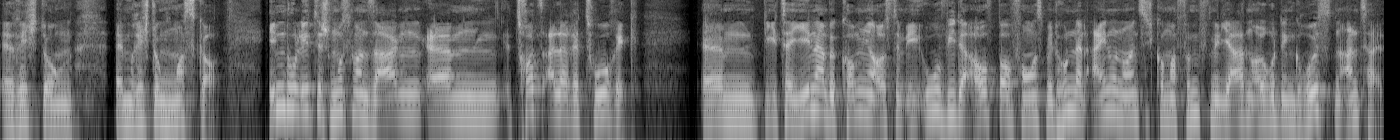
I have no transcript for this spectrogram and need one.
äh, Richtung, ähm, Richtung Moskau. Innenpolitisch muss man sagen, ähm, trotz aller Rhetorik, ähm, die Italiener bekommen ja aus dem EU-Wiederaufbaufonds mit 191,5 Milliarden Euro den größten Anteil.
